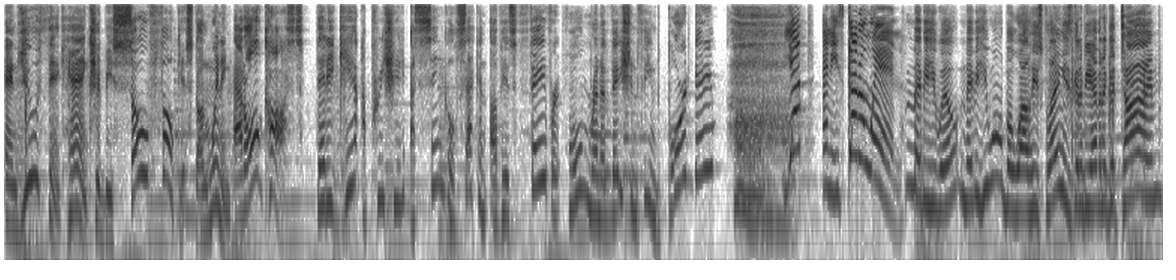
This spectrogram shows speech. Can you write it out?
And you think Hank should be so focused on winning at all costs that he can't appreciate a single second of his favorite home renovation themed board game? yep, and he's gonna win. Maybe he will, maybe he won't, but while he's playing, he's gonna be having a good time.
